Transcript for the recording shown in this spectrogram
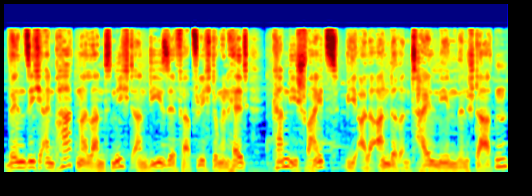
Wenn sich ein Partnerland nicht an diese Verpflichtungen hält, kann die Schweiz, wie alle anderen teilnehmenden Staaten,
